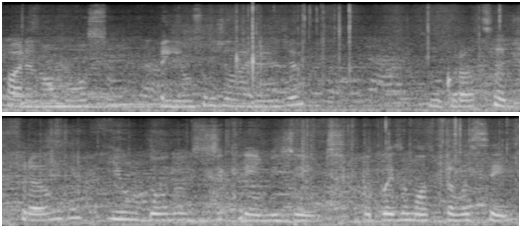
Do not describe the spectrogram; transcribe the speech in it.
Hora no almoço, peguei um suco de laranja um croissant de frango e um donut de creme, gente. Depois eu mostro pra vocês.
